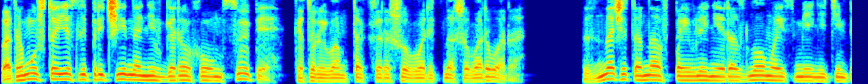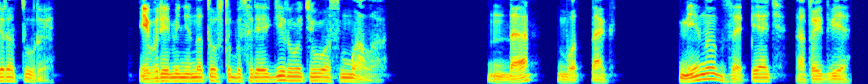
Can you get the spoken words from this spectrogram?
Потому что если причина не в гороховом супе, который вам так хорошо варит наша Варвара, значит, она в появлении разлома и смене температуры. И времени на то, чтобы среагировать, у вас мало. Да, вот так. Минут за пять, а то и две.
